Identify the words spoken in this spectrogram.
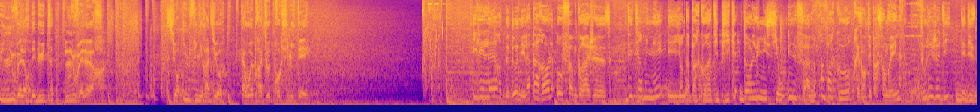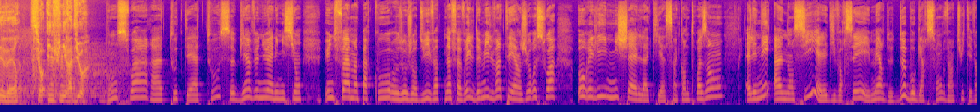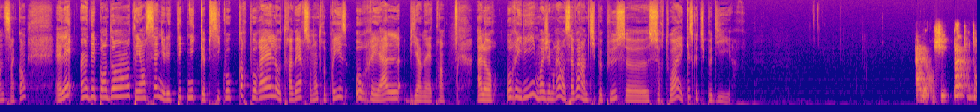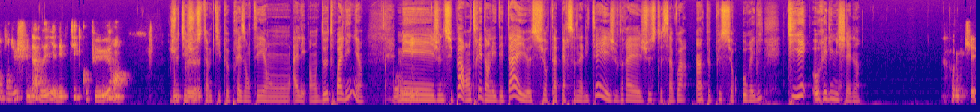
Une nouvelle heure débute, nouvelle heure. Sur Infini Radio, ta web radio de proximité. Il est l'heure de donner la parole aux femmes courageuses, déterminées et ayant un parcours atypique dans l'émission Une femme, un parcours, présentée par Sandrine, tous les jeudis dès 19h. Sur Infini Radio. Bonsoir à toutes et à tous. Bienvenue à l'émission Une femme, un parcours d'aujourd'hui, 29 avril 2021. Je reçois Aurélie Michel qui a 53 ans. Elle est née à Nancy, elle est divorcée et mère de deux beaux garçons, 28 et 25 ans. Elle est indépendante et enseigne les techniques psychocorporelles au travers son entreprise Auréal Bien-être. Alors, Aurélie, moi j'aimerais en savoir un petit peu plus euh, sur toi et qu'est-ce que tu peux dire? Alors, j'ai pas tout entendu, je suis navrée, il y a des petites coupures. Je t'ai euh, juste un petit peu présenté en, allez, en deux, trois lignes. Mais je ne suis pas rentrée dans les détails sur ta personnalité et je voudrais juste savoir un peu plus sur Aurélie. Qui est Aurélie Michel? Ok.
